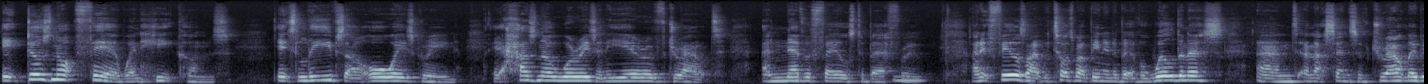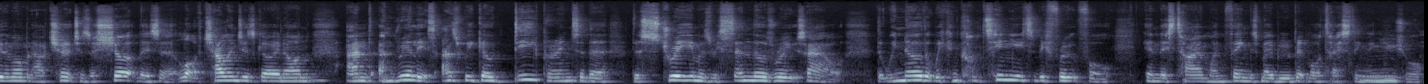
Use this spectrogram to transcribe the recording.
it does not fear when heat comes. Its leaves are always green. It has no worries in a year of drought and never fails to bear fruit. Mm. And it feels like we talked about being in a bit of a wilderness and and that sense of drought maybe at the moment our churches are shut there's a lot of challenges going on mm. and and really it's as we go deeper into the the stream as we send those roots out that we know that we can continue to be fruitful in this time when things maybe are a bit more testing mm. than usual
